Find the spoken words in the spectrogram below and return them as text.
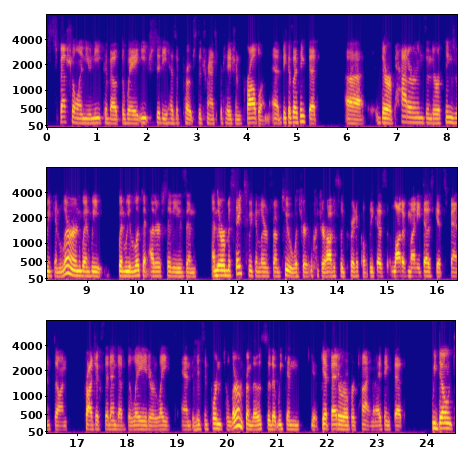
special and unique about the way each city has approached the transportation problem? And because i think that uh, there are patterns and there are things we can learn when we when we look at other cities and and there are mistakes we can learn from too which are which are obviously critical because a lot of money does get spent on projects that end up delayed or late. And mm-hmm. it's important to learn from those so that we can you know, get better over time. And I think that we don't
